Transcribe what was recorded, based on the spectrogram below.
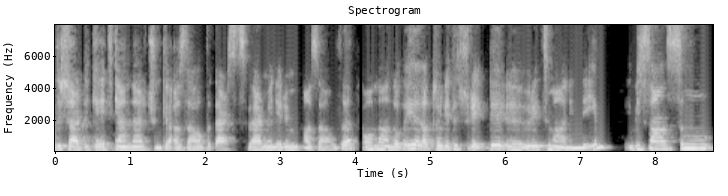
Dışarıdaki etkenler çünkü azaldı. Ders vermelerim azaldı. Ondan dolayı atölyede sürekli e, üretim halindeyim. Lisansım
